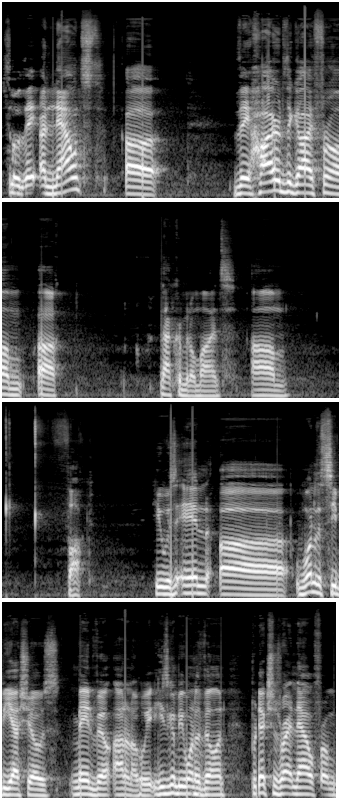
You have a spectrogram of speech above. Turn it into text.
So they announced uh, they hired the guy from uh, not Criminal Minds. Um, fuck. He was in uh, one of the CBS shows. Main villain. I don't know who he, he's going to be. One of the villain predictions right now from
